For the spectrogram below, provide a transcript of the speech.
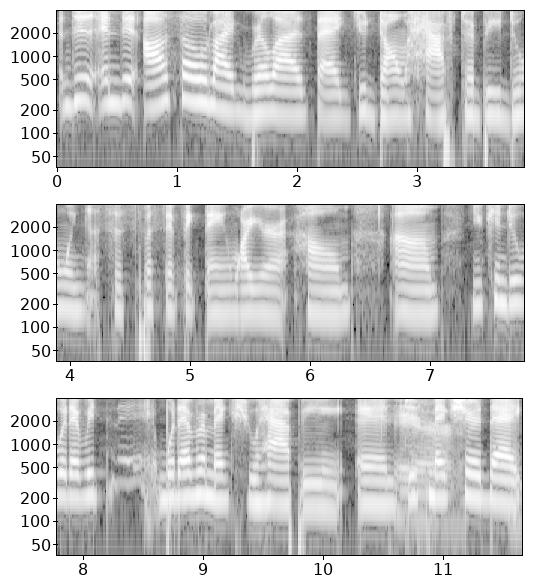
And then, and then also like realize that you don't have to be doing a specific thing while you're at home. Um, you can do whatever whatever makes you happy, and just make sure that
